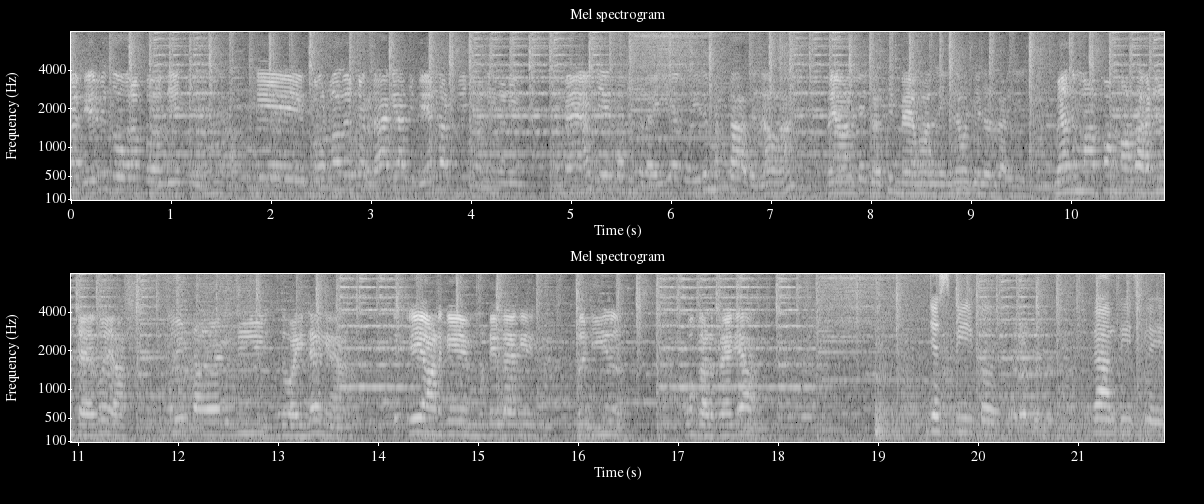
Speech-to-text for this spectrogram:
ਮੈਂ ਫਿਰ ਵੀ ਦੋ ਵਾਰ ਬੋਲ ਦੇ ਦਿੱਤੇ। ਤੇ ਬੋਲਾਂ ਦਾ ਝਗੜਾ ਆ ਗਿਆ ਅੱਜ ਫੇਰ ਲੜ ਪਈ ਜਾਣੀ ਜਾਣੀ ਤੇ ਮੈਂ ਕਿਹਾ ਜੇ ਤੁਹਾਡੀ ਲੜਾਈ ਆ ਕੋਈ ਤੇ ਮੈਂ ਢਾ ਦੇਣਾ ਵਾ। ਮੈਂ ਆਣ ਕੇ ਗਲਤੀ ਮੈਂ ਮੰਨ ਲੈਂਦਾ ਜੇ ਲੜਾਈ ਹੈ। ਮੈਂ ਤਾਂ ਮਾਪਾ ਮਾਤਾ ਸਾਡੇ ਨੂੰ ਅਟੈਕ ਹੋਇਆ। ਉਹਦੀ ਟਾਇਰ ਦੀ ਦਵਾਈ ਲੈ ਗਿਆ ਤੇ ਇਹ ਆਣ ਕੇ ਮੁੰਡੇ ਲੈ ਕੇ ਬਲਜੀਤ ਉਹ ਗੱਲ ਪੈ ਗਿਆ। ਜਸਬੀਰ ਕੌਰ। ਰਾਮਦੀਪ ਸਲੇ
